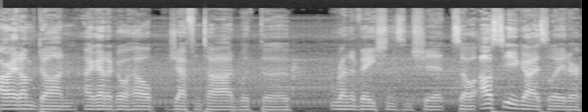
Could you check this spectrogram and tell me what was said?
Alright, I'm done. I gotta go help Jeff and Todd with the renovations and shit. So I'll see you guys later.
